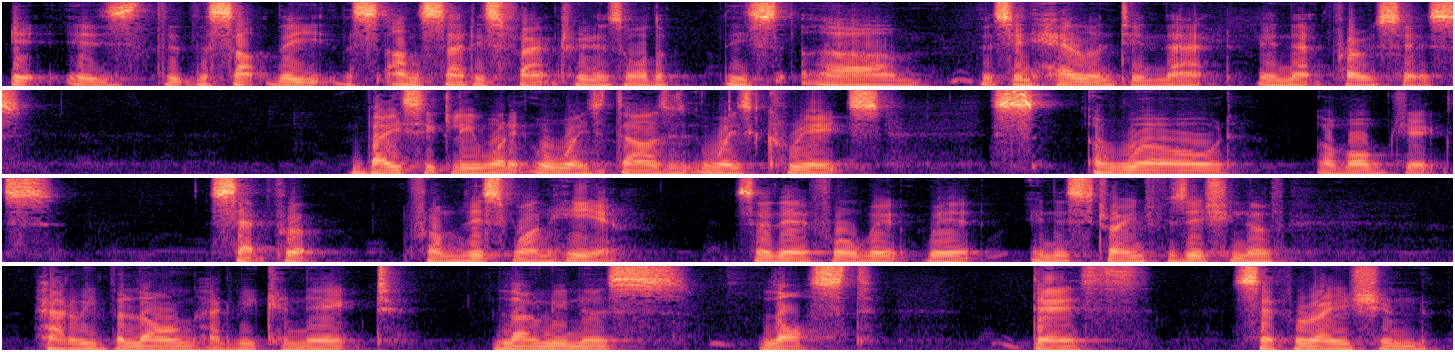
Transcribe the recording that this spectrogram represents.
it is the the, the, unsatisfactoriness or the these, um, that's inherent in that in that process basically what it always does is it always creates a world of objects separate from this one here. So therefore we're, we're in this strange position of how do we belong, how do we connect, loneliness, lost, death, separation,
